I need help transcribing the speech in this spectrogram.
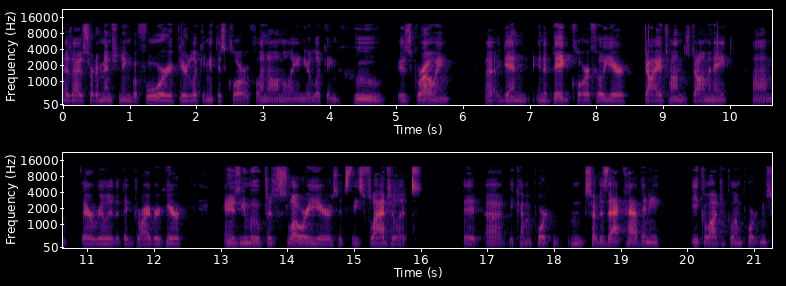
as I was sort of mentioning before, if you're looking at this chlorophyll anomaly and you're looking who is growing, uh, again, in a big chlorophyll year, diatoms dominate. Um, they're really the big driver here. And as you move to slower years, it's these flagellates that uh, become important. And so, does that have any ecological importance?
